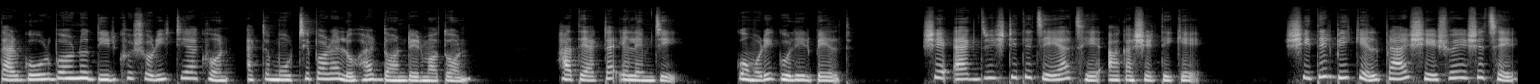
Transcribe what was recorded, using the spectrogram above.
তার গৌরবর্ণ দীর্ঘ শরীরটি এখন একটা মূর্ছি পড়া লোহার দণ্ডের মতন। হাতে একটা এলএমজি কোমরে গুলির বেল্ট। সে এক দৃষ্টিতে চেয়ে আছে আকাশের দিকে। শীতের বিকেল প্রায় শেষ হয়ে এসেছে,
